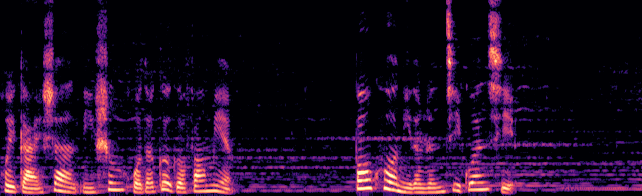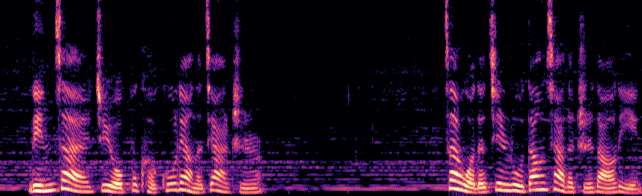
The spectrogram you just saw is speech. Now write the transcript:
会改善你生活的各个方面，包括你的人际关系。临在具有不可估量的价值。在我的进入当下的指导里，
